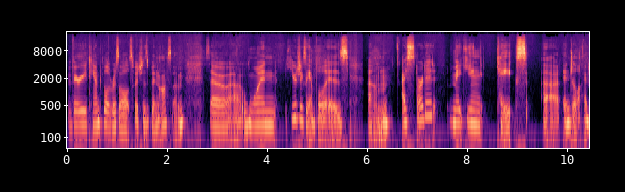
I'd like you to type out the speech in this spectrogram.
very tangible results, which has been awesome. So, uh, one huge example is um, I started making cakes uh, in July.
